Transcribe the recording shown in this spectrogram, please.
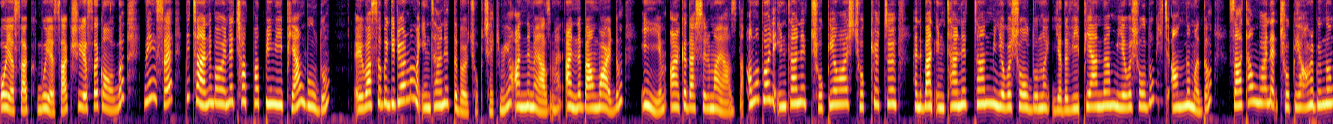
o yasak, bu yasak, şu yasak oldu. Neyse bir tane böyle çat pat bir VPN buldum. E, WhatsApp'a giriyorum ama internet de böyle çok çekmiyor. Anneme yazdım. Yani, Anne ben vardım iyiyim. Arkadaşlarıma yazdı. Ama böyle internet çok yavaş, çok kötü. Hani ben internetten mi yavaş olduğunu ya da VPN'den mi yavaş olduğunu hiç anlamadım. Zaten böyle çok yorgunum.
